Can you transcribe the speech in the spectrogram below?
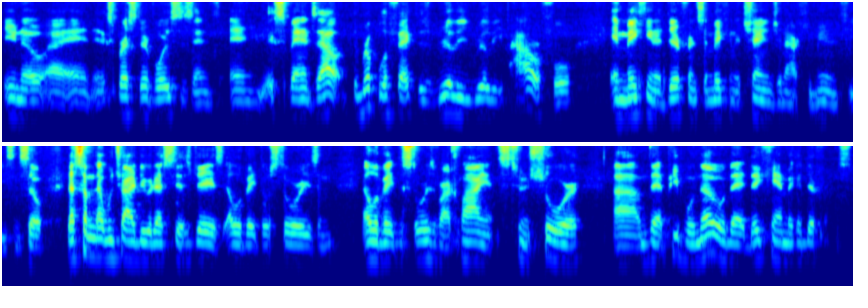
you know, uh, and, and, express their voices and and expands out, the ripple effect is really really powerful in making a difference and making a change in our communities. And so that's something that we try to do at SCSJ is elevate those stories and elevate the stories of our clients to ensure um, that people know that they can make a difference.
